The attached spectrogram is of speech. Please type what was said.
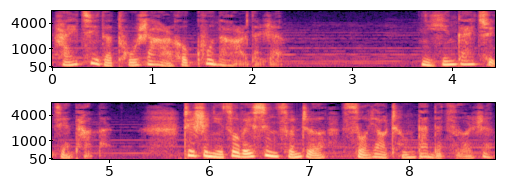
还记得图沙尔和库纳尔的人。你应该去见他们，这是你作为幸存者所要承担的责任。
